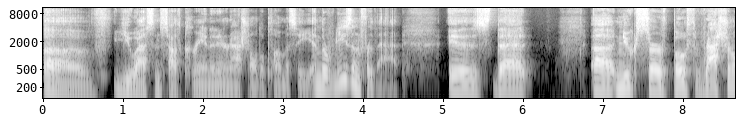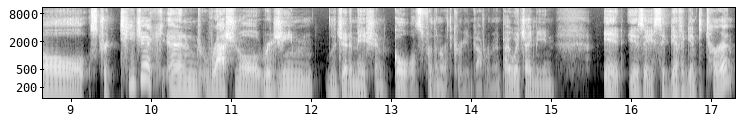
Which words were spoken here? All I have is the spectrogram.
of US and South Korean and international diplomacy. And the reason for that is that uh, nukes serve both rational strategic and rational regime legitimation goals for the North Korean government, by which I mean it is a significant deterrent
